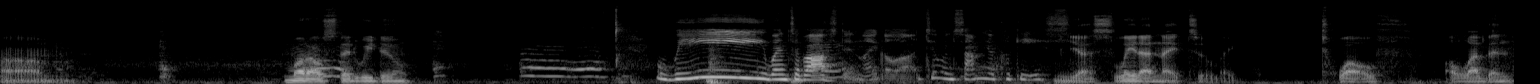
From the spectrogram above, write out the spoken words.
Um, what else did we do? We went to Boston like a lot to Insomnia Cookies. Yes, late at night to like 12, 11.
